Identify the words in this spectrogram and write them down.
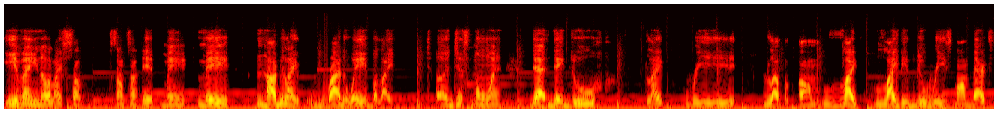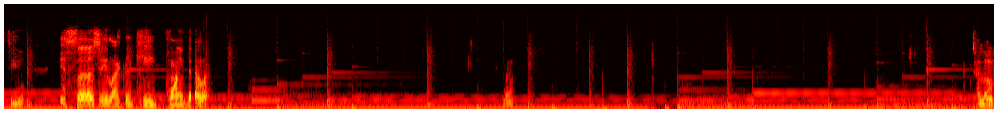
even, you know, like some sometimes it may may not be like right away, but like uh, just knowing that they do like read like um like like they do respond back to you is such a like a key point that like Hello.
